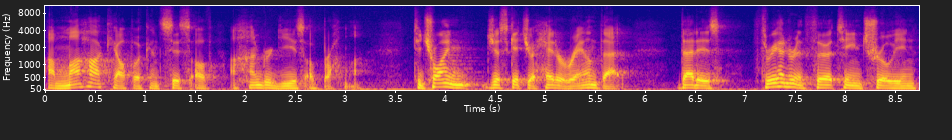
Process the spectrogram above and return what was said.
a Mahakalpa consists of 100 years of Brahma. To try and just get your head around that, that is 313 trillion,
